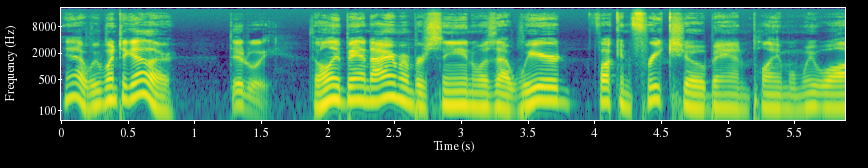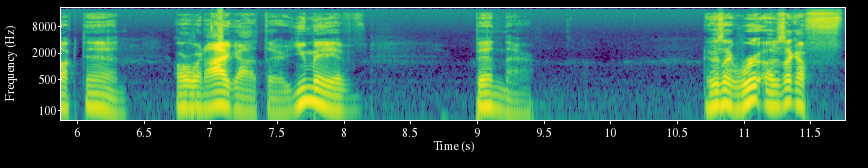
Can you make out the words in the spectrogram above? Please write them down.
Yeah, we went together. Did we? The only band I remember seeing was that weird fucking freak show band playing when we walked in, or when I got there. You may have been there. It was like re- it was like a f-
